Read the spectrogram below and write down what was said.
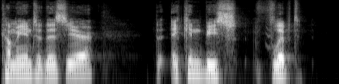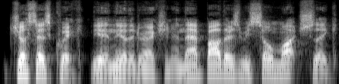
coming into this year, it can be flipped just as quick in the other direction, and that bothers me so much. Like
